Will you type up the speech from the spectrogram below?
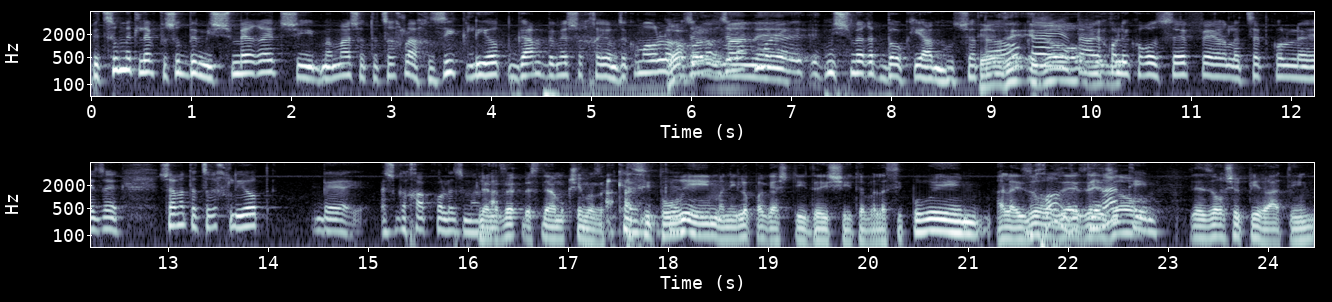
בתשומת לב, פשוט במשמרת שהיא ממש, אתה צריך להחזיק להיות גם במשך היום. זה כמו, לא לא, זה לא, זה לא כמו אה, משמרת באוקיינוס, שאתה, תראה, אוקיי, אזור- אתה יכול לקרוא ספר, לצאת כל זה, שם אתה צריך להיות בהשגחה כל הזמן. לנווט בשדה המוקשים הזה. כן, הסיפורים, אני לא פגשתי את זה אישית, אבל הסיפורים על האזור נכון, הזה, זה זה אזור. זה אזור של פיראטים.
